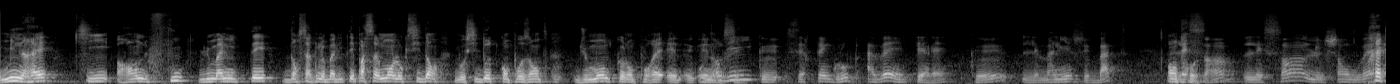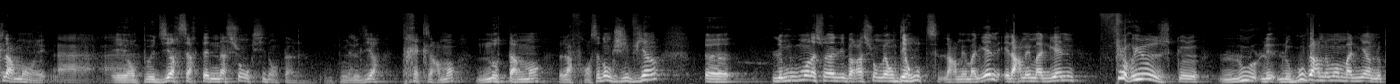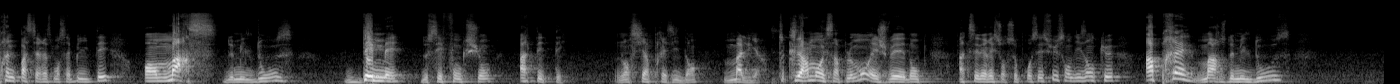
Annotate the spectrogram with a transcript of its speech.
minerais qui rendent fou l'humanité dans sa globalité, pas seulement l'Occident, mais aussi d'autres composantes du monde que l'on pourrait énoncer. On dit que certains groupes avaient intérêt que les Maliens se battent Entre laissant, laissant le champ ouvert. Très clairement. Et, et on peut dire certaines nations occidentales. On peut le dire très clairement, notamment la France. Et donc j'y viens. Euh, le mouvement national de libération met en déroute l'armée malienne et l'armée malienne, furieuse que le, gouvernement malien ne prenne pas ses responsabilités, en mars 2012, démet de ses fonctions ATT, l'ancien président malien. Clairement et simplement, et je vais donc accélérer sur ce processus en disant que après mars 2012,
